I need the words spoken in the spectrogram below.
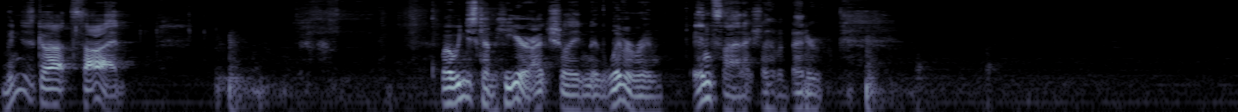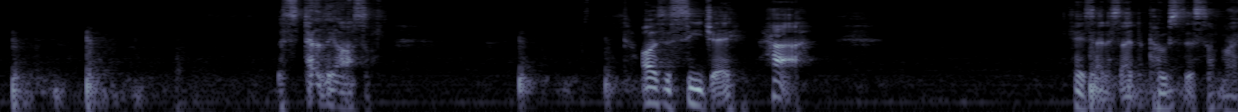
We can just go outside. Well, we can just come here, actually, in the living room. Inside, actually, have a better. It's totally awesome. Oh, this is CJ. Ha. In case I decide to post this on my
